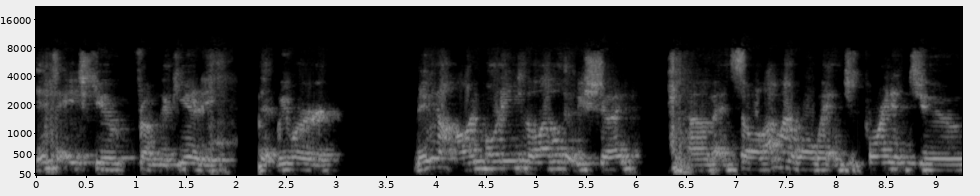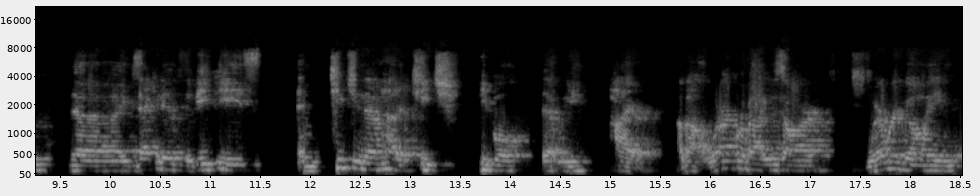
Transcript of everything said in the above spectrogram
into HQ from the community, that we were maybe not onboarding to the level that we should. Um, and so a lot of my role went into pouring into the executives, the VPs, and teaching them how to teach people that we hire about what our core values are, where we're going,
